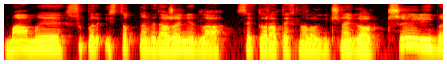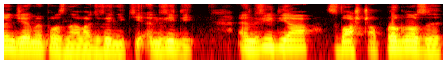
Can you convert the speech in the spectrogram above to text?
mamy super istotne wydarzenie dla sektora technologicznego, czyli będziemy poznawać wyniki NVIDIA. NVIDIA, zwłaszcza prognozy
